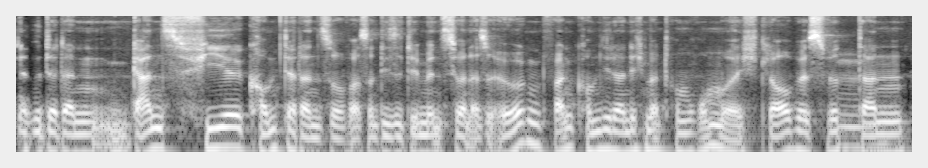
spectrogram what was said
Da wird ja dann ganz viel, kommt ja dann sowas und diese Dimension. Also irgendwann kommen die da nicht mehr drum rum. Ich glaube, es wird Mhm. dann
